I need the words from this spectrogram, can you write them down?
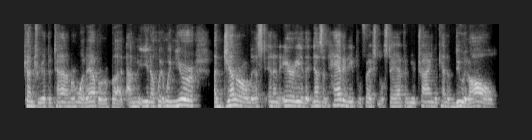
country at the time or whatever. But I mean, you know, when, when you're a generalist in an area that doesn't have any professional staff and you're trying trying to kind of do it all,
